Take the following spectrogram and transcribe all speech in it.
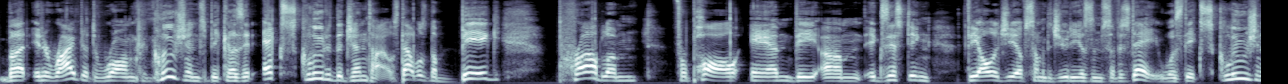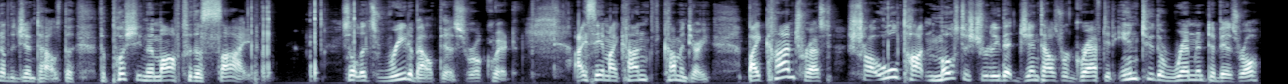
but it arrived at the wrong conclusions because it excluded the Gentiles. That was the big problem for Paul and the um, existing theology of some of the Judaisms of his day was the exclusion of the Gentiles, the, the pushing them off to the side. So let's read about this real quick. I say in my con- commentary, by contrast, Shaul taught most assuredly that Gentiles were grafted into the remnant of Israel,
